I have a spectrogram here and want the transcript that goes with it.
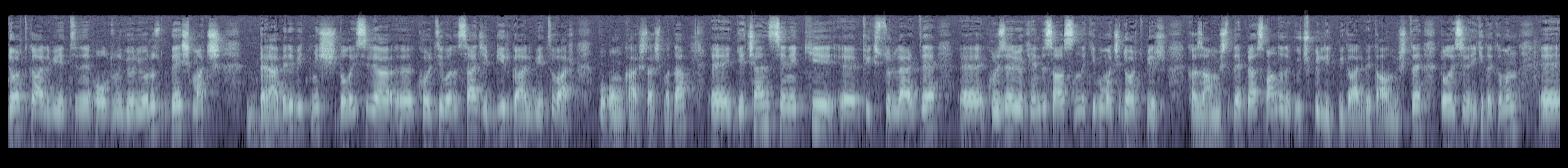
4 galibiyetini olduğunu görüyoruz. 5 maç berabere bitmiş. Dolayısıyla e, Coritiba'nın sadece bir galibiyeti var bu 10 karşılaşmada. E, geçen seneki e, fikstürlerde e, Cruzeiro kendi sahasındaki bu maçı 4-1 kazanmıştı. Deplasmanda da 3-1'lik bir galibiyet almıştı. Dolayısıyla iki takımın e,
